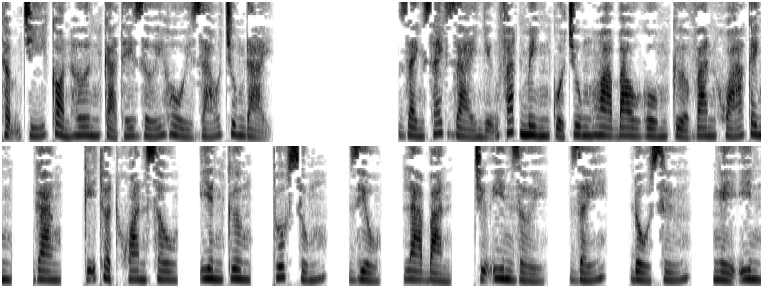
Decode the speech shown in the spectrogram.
thậm chí còn hơn cả thế giới Hồi giáo Trung Đại. Danh sách dài những phát minh của Trung Hoa bao gồm cửa van khóa kênh, gang, kỹ thuật khoan sâu, yên cương, thuốc súng, diều, la bàn, chữ in rời, giấy, đồ sứ, nghề in.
